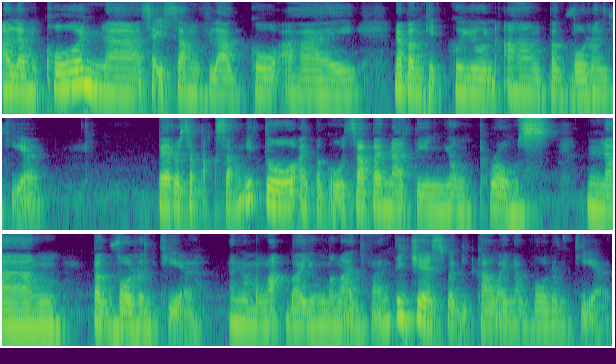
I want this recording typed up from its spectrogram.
Alam ko na sa isang vlog ko ay nabanggit ko yun ang pag-volunteer. Pero sa paksang ito ay pag-uusapan natin yung pros ng pag-volunteer ano mga ba yung mga advantages pag ikaw ay nag-volunteer?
